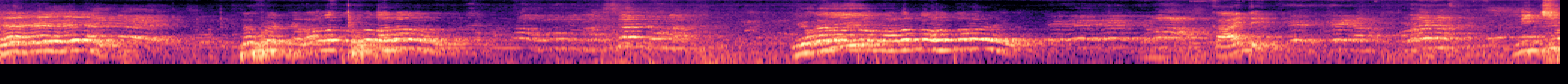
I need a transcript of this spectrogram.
ए, ए, ए. जसं करावं तसं झालं युगाला प्रारंभ होतोय. काय ते? निश्चित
